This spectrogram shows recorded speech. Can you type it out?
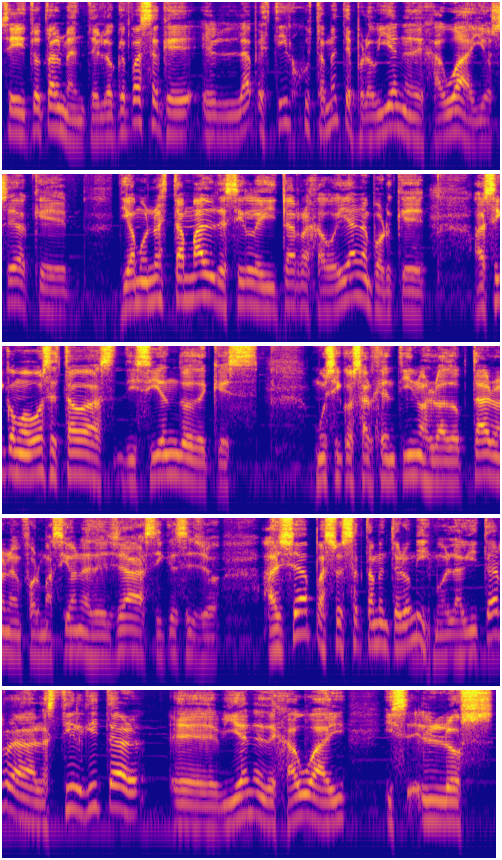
Sí, totalmente. Lo que pasa es que el lapestil justamente proviene de Hawái, o sea que, digamos, no está mal decirle guitarra hawaiana porque así como vos estabas diciendo de que músicos argentinos lo adoptaron en formaciones de jazz y qué sé yo, allá pasó exactamente lo mismo. La guitarra, la steel guitar, eh, viene de Hawái y los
